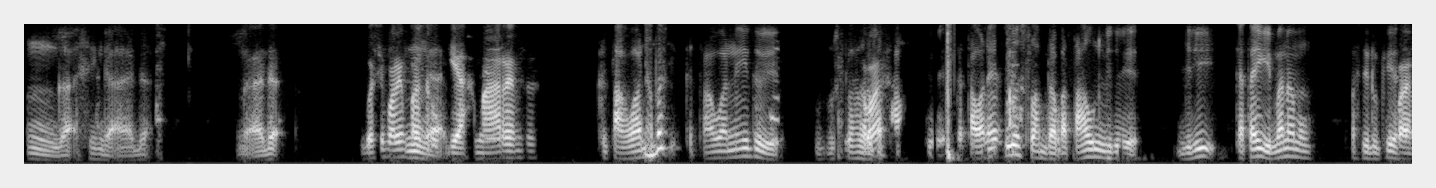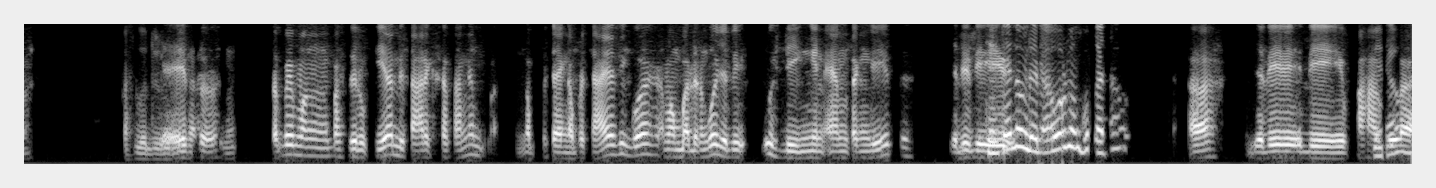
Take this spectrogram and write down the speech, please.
enggak sih, enggak ada. Enggak ada. Gue sih paling pas Enggak. Rukiah kemarin tuh. Ketahuan Apa? ketahuannya itu ya. Setelah Apa? Ya. Ketahuannya itu setelah berapa tahun gitu ya. Jadi katanya gimana, Mong? Pas di Rukiah. Apaan? Pas lu di Ya Rukiah. itu. Tapi emang pas di Rukiah ditarik setannya nggak percaya nggak percaya sih gue. Emang badan gue jadi, wih dingin enteng gitu. Jadi di, ceritain dong dari awal bang gue nggak tahu ah, jadi di paha gue,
